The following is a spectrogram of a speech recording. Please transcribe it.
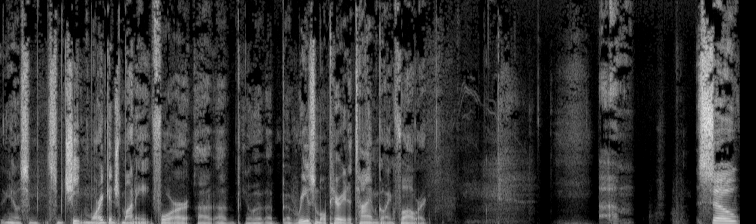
you know, some some cheap mortgage money for a, a you know a, a reasonable period of time going forward. So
